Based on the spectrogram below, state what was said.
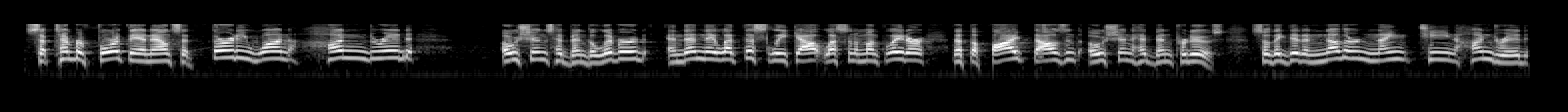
September 4th, they announced that 3,100 oceans had been delivered, and then they let this leak out less than a month later that the 5,000th ocean had been produced. So they did another 1,900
